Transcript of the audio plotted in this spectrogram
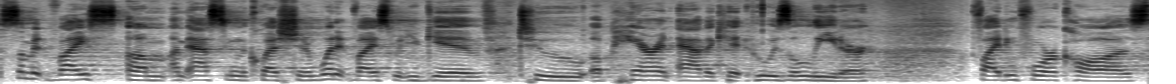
Some advice, um, I'm asking the question, what advice would you give to a parent advocate who is a leader fighting for a cause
